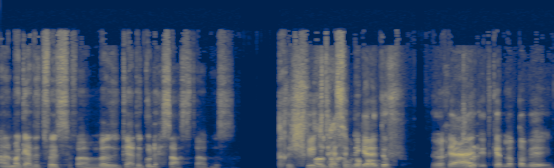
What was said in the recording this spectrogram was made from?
أنا ما قاعد أتفلسف أنا بس قاعد أقول إحساس ذا بس. فيك أدخل تحسبني. قاعد أدف؟ يا أخي عادي تكلم طبيعي.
